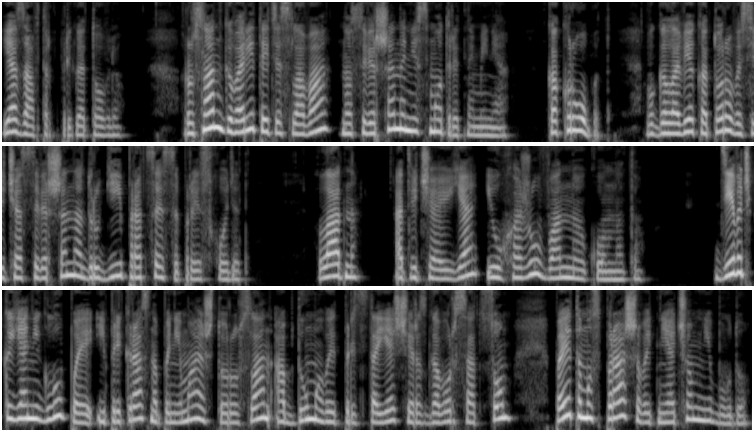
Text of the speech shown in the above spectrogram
я завтрак приготовлю. Руслан говорит эти слова, но совершенно не смотрит на меня, как робот, в голове которого сейчас совершенно другие процессы происходят. «Ладно», — отвечаю я и ухожу в ванную комнату. Девочка я не глупая и прекрасно понимаю, что Руслан обдумывает предстоящий разговор с отцом, поэтому спрашивать ни о чем не буду.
